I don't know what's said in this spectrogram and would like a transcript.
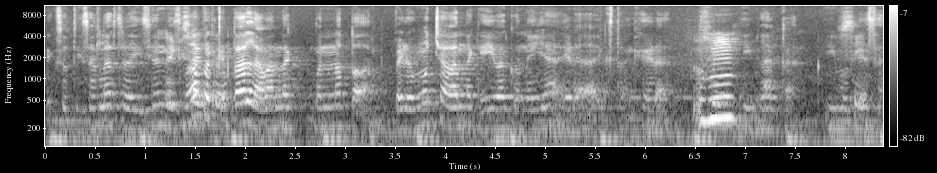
exotizar las tradiciones, Exacto. ¿no? Porque toda la banda, bueno, no toda, pero mucha banda que iba con ella era extranjera Ujú. y blanca y burguesa.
